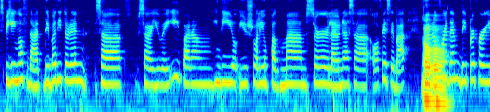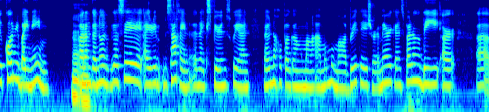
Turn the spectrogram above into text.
speaking of that, diba dito rin sa sa UAE, parang hindi usually yung pag ma'am, sir, lalo na sa office, diba? Parang Oo. for them, they prefer you call me by name. Mm-mm. Parang ganun. Kasi I rem- sa akin, na-experience ko yan, lalo na kapag ang mga amo mo, mga British or Americans, parang they are, uh,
